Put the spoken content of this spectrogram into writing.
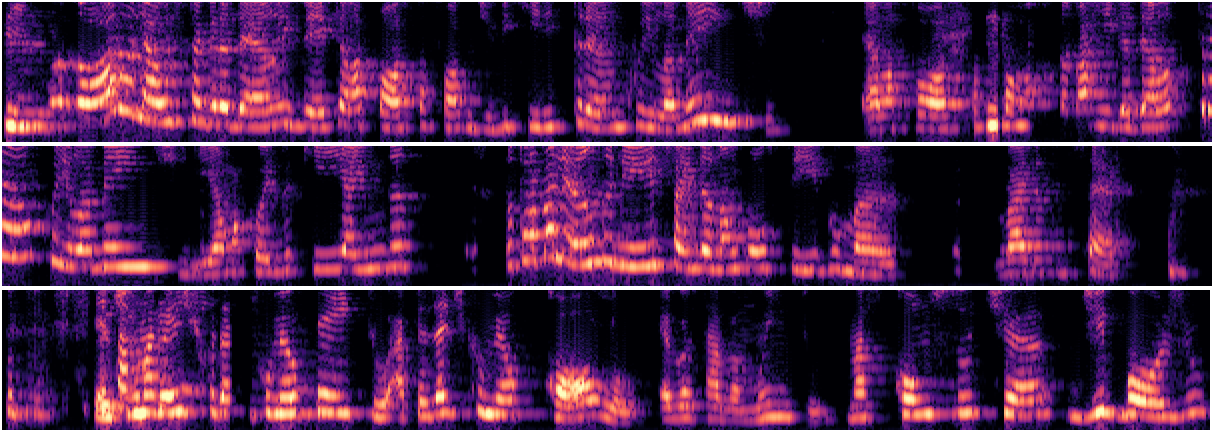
eu adoro olhar o Instagram dela e ver que ela posta foto de biquíni tranquilamente. Ela posta foto da barriga dela tranquilamente. E é uma coisa que ainda tô trabalhando nisso, ainda não consigo, mas vai dar tudo certo. Eu tinha uma grande dificuldade com o meu peito, apesar de que o meu colo eu gostava muito, mas com sutiã de bojo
